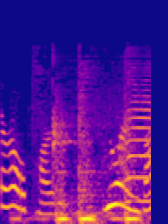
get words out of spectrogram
Carol party. You are invited.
